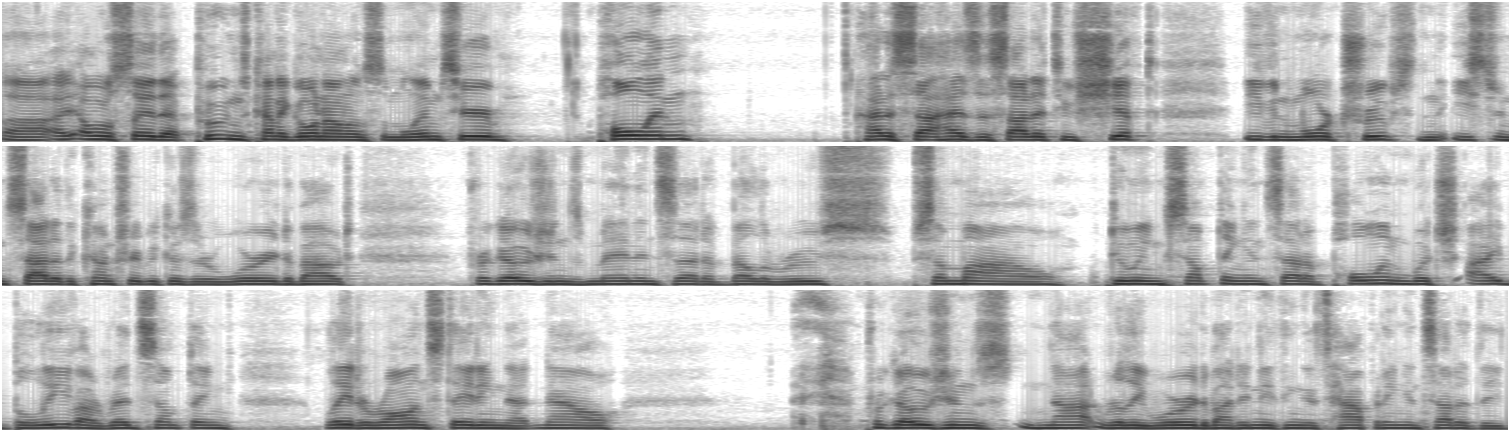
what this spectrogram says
uh, I, I will say that Putin's kind of going out on some limbs here. Poland has decided to shift even more troops in the eastern side of the country because they're worried about Prigozhin's men inside of Belarus somehow doing something inside of Poland, which I believe I read something later on stating that now Prigozhin's not really worried about anything that's happening inside of the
